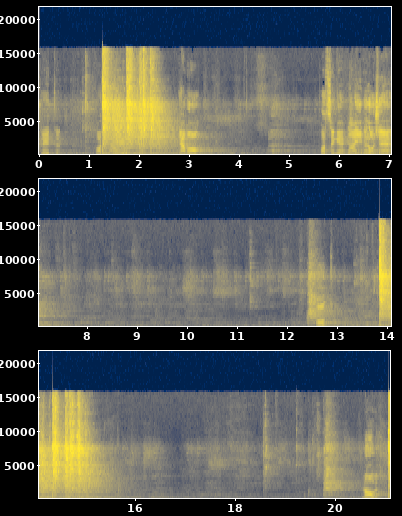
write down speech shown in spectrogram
Sette. Forza. Andiamo. Forza che? Dai, veloce. Otto. Nove.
